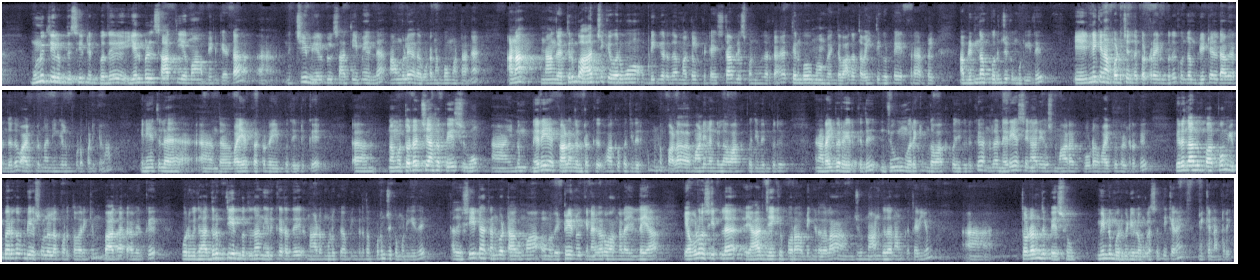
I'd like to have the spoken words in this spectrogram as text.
முந்நூற்றி எழுபது சீட் என்பது இயல்பில் சாத்தியமா அப்படின்னு கேட்டால் நிச்சயம் இயல்பில் சாத்தியமே இல்லை. அவங்களே அதை கூட நம்ப மாட்டாங்க. ஆனால் நாங்கள் திரும்ப ஆட்சிக்கு வருவோம் அப்படிங்கிறத மக்கள்கிட்ட எஸ்டாப்ளிஷ் பண்ணுவதற்காக திரும்பவும் அவங்க இந்த வாதத்தை வைத்துக்கிட்டே இருக்கிறார்கள் அப்படின்னு தான் புரிஞ்சுக்க முடியுது. இன்றைக்கி நான் படித்த இந்த கட்டுரை என்பது கொஞ்சம் டீட்டெயில்டாகவே இருந்தது. வாய்ப்பு இருந்தால் நீங்களும் கூட படிக்கலாம். இணையத்தில் அந்த வயர் கட்டுரை என்பது இருக்குது நம்ம தொடர்ச்சியாக பேசுவோம். இன்னும் நிறைய காலங்கள் இருக்குது வாக்குப்பதிவு இருக்கும். இன்னும் பல மாநிலங்களில் வாக்குப்பதிவு என்பது நடைபெற இருக்குது. ஜூன் வரைக்கும் இந்த வாக்குப்பதிவு இருக்குது அதனால் நிறைய சினாரியோஸ் மாற கூட வாய்ப்புகள் இருக்குது இருந்தாலும் பார்ப்போம். இப்போ இருக்கக்கூடிய சூழலை பொறுத்த வரைக்கும் பாஜகவிற்கு ஒருவித அதிருப்தி என்பது தான் இருக்கிறது. நாடு முழுக்க அப்படிங்கிறத புரிஞ்சுக்க முடியுது. அது சீட்டாக கன்வெர்ட் ஆகுமா? அவங்க வெற்றியை நோக்கி நகருவாங்களா? இல்லையா? எவ்வளோ சீட்டில் யார் ஜெயிக்க போகிறா அப்படிங்கிறதெல்லாம் ஜூன் நான்கு தான் நமக்கு தெரியும். தொடர்ந்து பேசுவோம். மீண்டும் ஒரு வீடியோவில் உங்களை சந்திக்கிறேன். மிக்க நன்றி.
